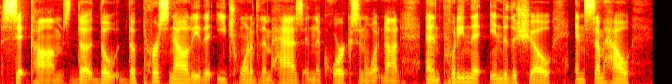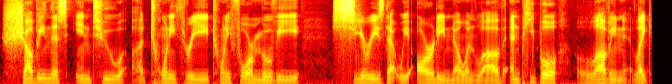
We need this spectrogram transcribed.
sitcoms, the the the personality that each one of them has and the quirks and whatnot, and putting that into the show and somehow shoving this into a 23, 24 movie series that we already know and love and people loving it. Like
